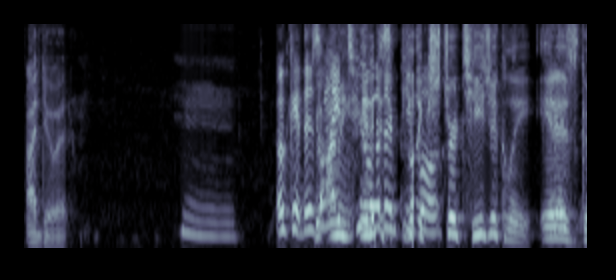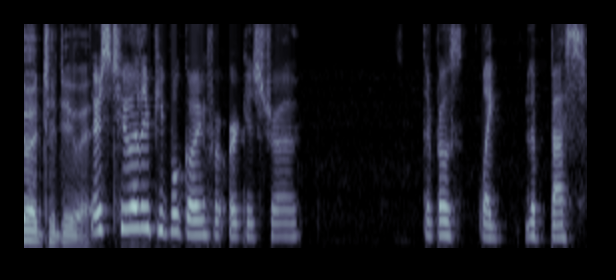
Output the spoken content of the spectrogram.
I do it. Hmm. Okay, there's only I mean, two other is- people. Like strategically, it is There's- good to do it. There's two other people going for orchestra. They're both like the best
